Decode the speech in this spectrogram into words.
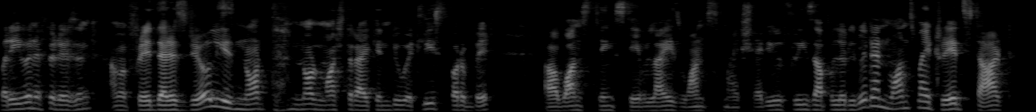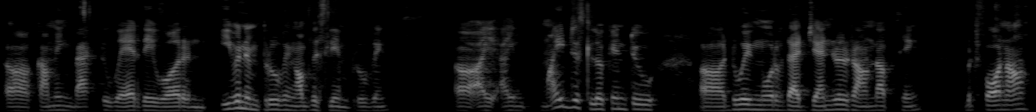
But even if it isn't i'm afraid there is really not not much that i can do at least for a bit uh, once things stabilize once my schedule frees up a little bit and once my trades start uh, coming back to where they were and even improving obviously improving. Uh, I, I might just look into doing more of that general roundup thing. But for now,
